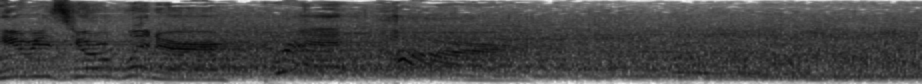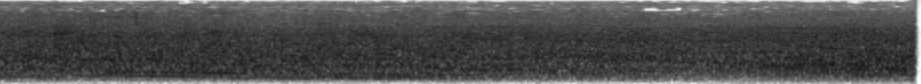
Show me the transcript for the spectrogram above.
Here is your winner, Brett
